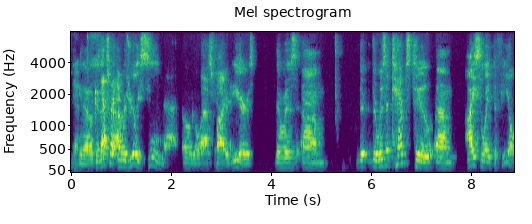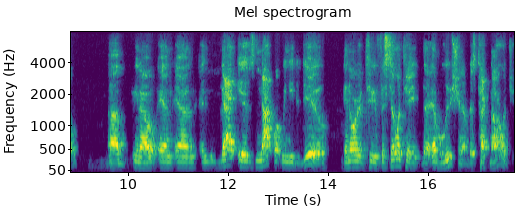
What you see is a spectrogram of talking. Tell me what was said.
yeah. you know because that's what i was really seeing that over the last yeah. five years there was um, there, there was attempts to um, isolate the field uh, you know, and and and that is not what we need to do in order to facilitate the evolution of this technology.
